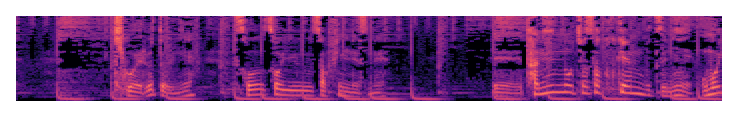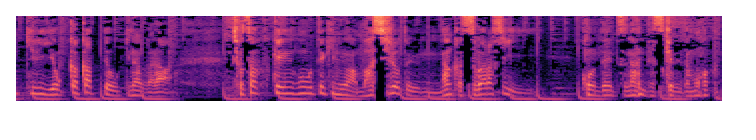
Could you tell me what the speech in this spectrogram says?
聞こえるというね。そうそういう作品ですね、えー、他人の著作権物に思いっきり寄っかかっておきながら著作権法的には真っ白というなんか素晴らしいコンテンツなんですけれども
